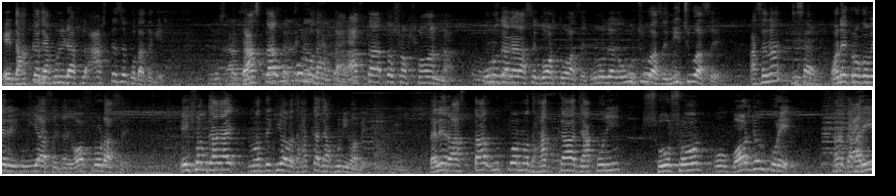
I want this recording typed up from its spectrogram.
এই ধাক্কা ঝাঁকুনিটা আসলে আসতেছে কোথা থেকে? রাস্তা উৎপন্ন ধাক্কা রাস্তা তো সব সমান না। কোনো জায়গায় আছে গর্ত আছে কোনো জায়গায় উঁচু আছে নিচু আছে। আছে না? অনেক রকমের ইয়ে আছে অফ রোড আছে। এইসব জায়গায় মধ্যে কি হবে? ধাক্কা ঝাঁকুনি হবে। তাহলে রাস্তার উৎপন্ন ধাক্কা ঝাঁকুনি শোষণ ও বর্জন করে হ্যাঁ গাড়ি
